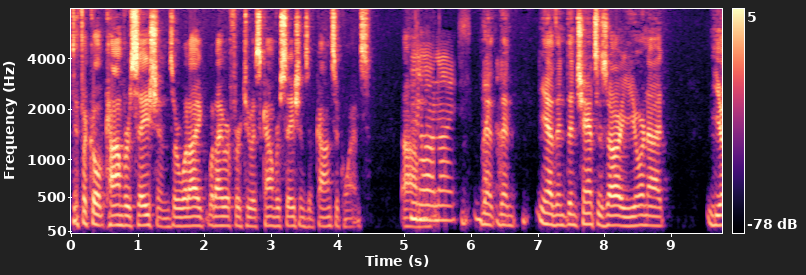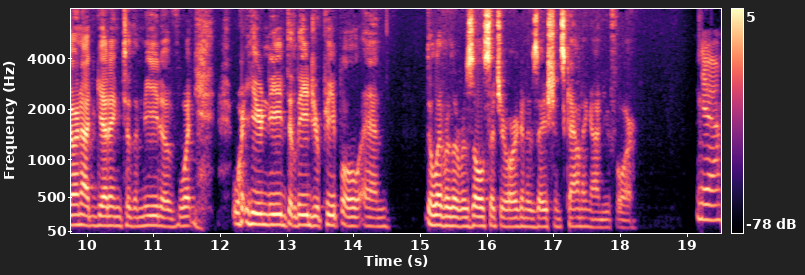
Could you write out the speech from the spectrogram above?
difficult conversations or what i what i refer to as conversations of consequence um, oh nice then, then yeah then then chances are you're not you're not getting to the meat of what what you need to lead your people and deliver the results that your organization's counting on you for. Yeah.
